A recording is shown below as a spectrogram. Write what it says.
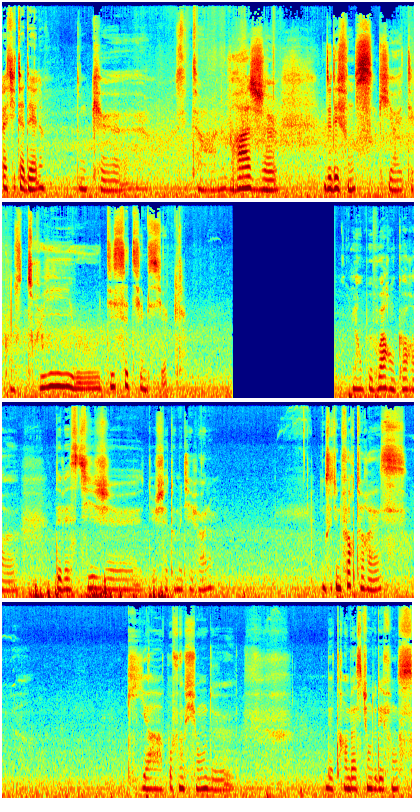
La citadelle, donc euh, c'est un ouvrage de défense qui a été construit au XVIIe siècle. Là, on peut voir encore euh, des vestiges euh, du château médiéval. C'est une forteresse qui a pour fonction d'être un bastion de défense.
